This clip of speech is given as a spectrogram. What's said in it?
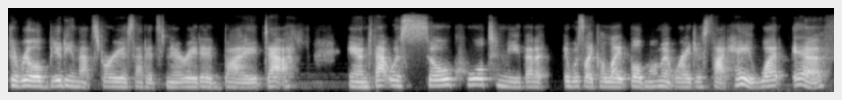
the real beauty in that story is that it's narrated by death. And that was so cool to me that it, it was like a light bulb moment where I just thought, hey, what if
